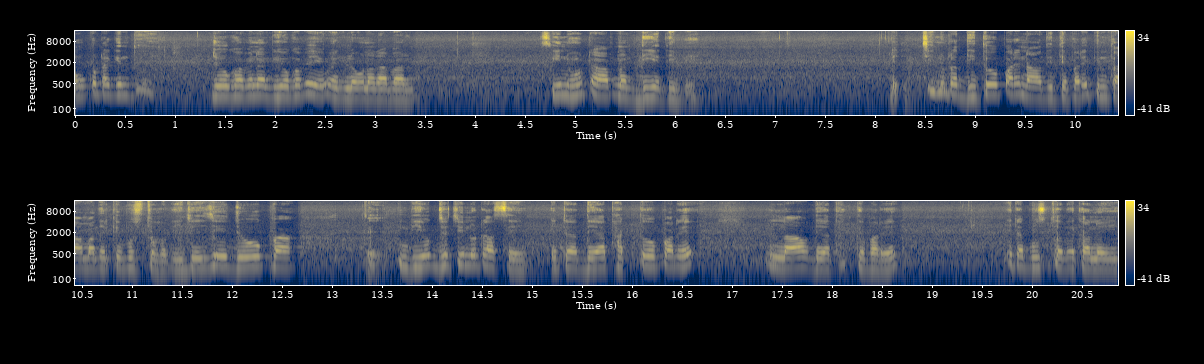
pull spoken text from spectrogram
অঙ্কটা কিন্তু যোগ হবে না, বিয়োগ হবে, এগুলো ওনারা আবার চিহ্নটা আপনার দিয়ে দেবে। চিহ্নটা দিতেও পারে, নাও দিতে পারে, কিন্তু আমাদেরকে বুঝতে হবে। যে যে যোগ বা বিয়োগ যে চিহ্নটা আছে, এটা দেয়া থাকতেও পারে, নাও দেয়া থাকতে পারে। এটা বুঝতে হবে কারণ এই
